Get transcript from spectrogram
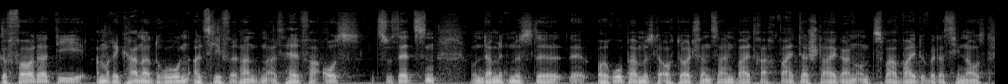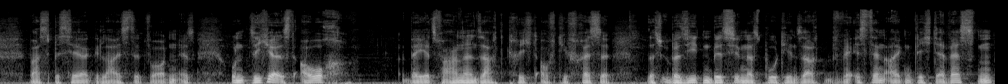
gefordert. Die Amerikaner drohen als Lieferanten, als Helfer auszusetzen und damit müsste äh, Europa, müsste auch Deutschland seinen Beitrag weiter steigern und zwar weit über das hinaus, was bisher geleistet worden ist. Und sicher ist auch, wer jetzt verhandeln sagt, kriegt auf die Fresse. Das übersieht ein bisschen, dass Putin sagt, wer ist denn eigentlich der Westen?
